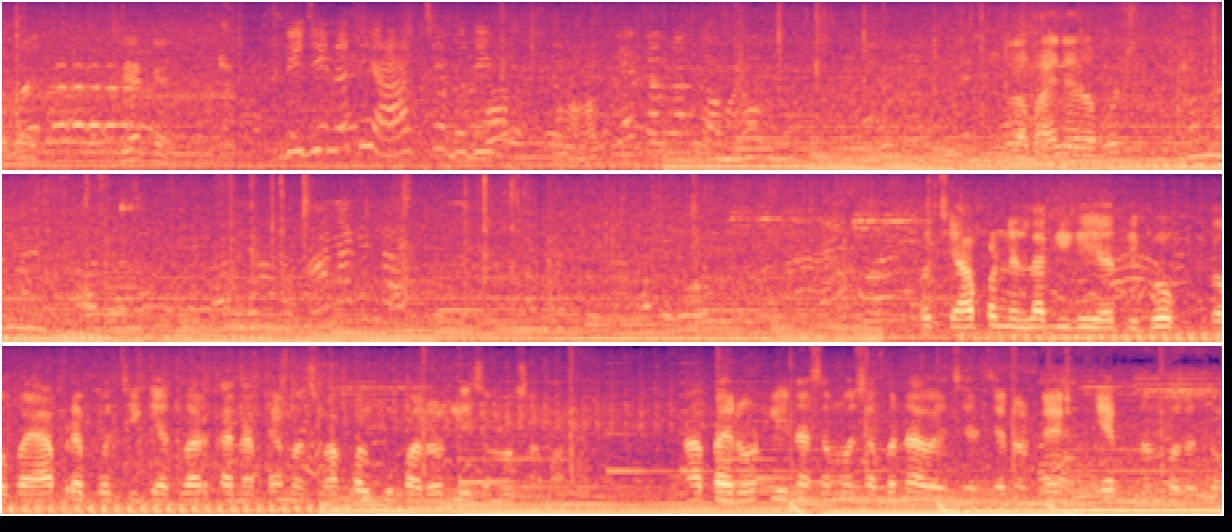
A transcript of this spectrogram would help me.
ભાઈ. બીજી નથી આ છે બધી. ભાઈને પૂછ. પછી આપણને લાગી ગઈ હતી ભૂખ. તો ભાઈ આપણે પહોંચી ગયા દ્વારકાના ફેમસ વાકલ કુપા રોટલી સમોસામાં. આ ભાઈ રોટલીના સમોસા બનાવે છે, જેનો ટેસ્ટ એક નંબર હતો.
